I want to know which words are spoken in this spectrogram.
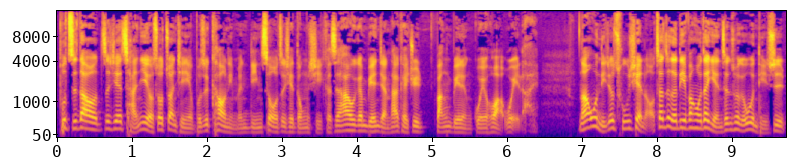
不知道这些产业有时候赚钱也不是靠你们零售这些东西，可是他会跟别人讲，他可以去帮别人规划未来，然后问题就出现了，在这个地方会再衍生出一个问题是。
